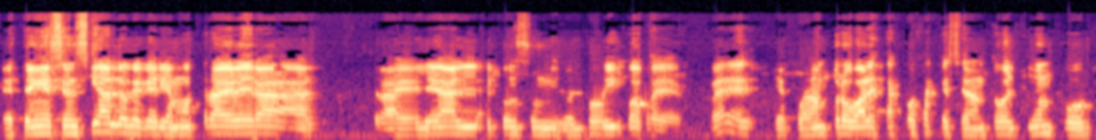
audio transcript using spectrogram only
Este, en esencial, lo que queríamos traer era traerle al consumidor boricua, pues, pues, que puedan probar estas cosas que se dan todo el tiempo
